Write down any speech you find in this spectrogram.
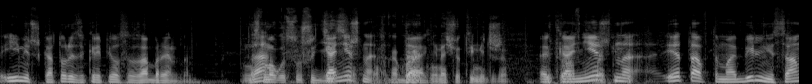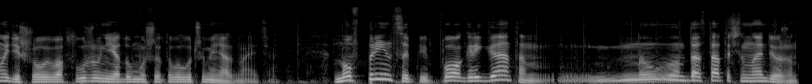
имидж, который закрепился за брендом. Нас Да. могут слушать дети. Конечно, Аккуратнее насчет имиджа. Э, Конечно, это автомобиль не самый дешевый в обслуживании. Я думаю, что это вы лучше меня знаете. Но, в принципе, по агрегатам, ну, он достаточно надежен.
